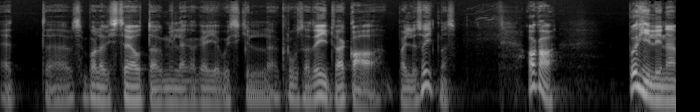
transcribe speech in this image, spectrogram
et see pole vist see auto, millega käia kuskil kruusateid väga palju sõitmas. aga põhiline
